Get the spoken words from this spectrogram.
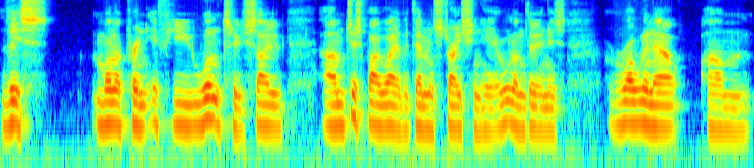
this monoprint if you want to. So um, just by way of a demonstration here, all I'm doing is rolling out um,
